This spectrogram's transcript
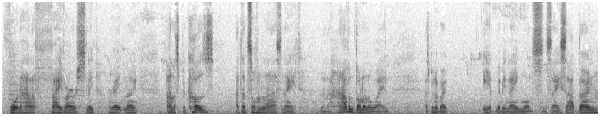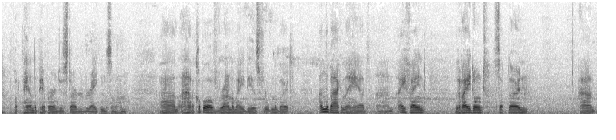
four and a half, five hours sleep right now. And it's because I did something last night that I haven't done in a while. It's been about eight, maybe nine months since I sat down, put pen to paper, and just started writing something. And I had a couple of random ideas floating about in the back of my head, and I find that if I don't sit down and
